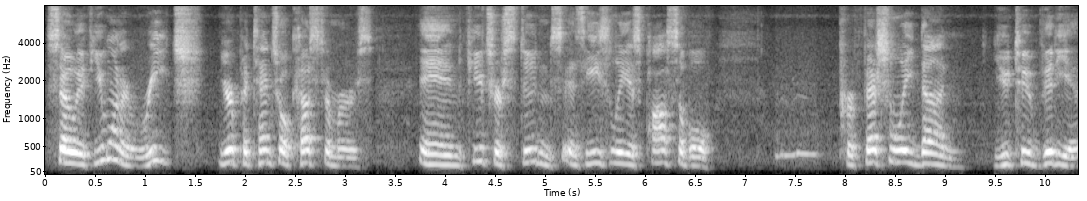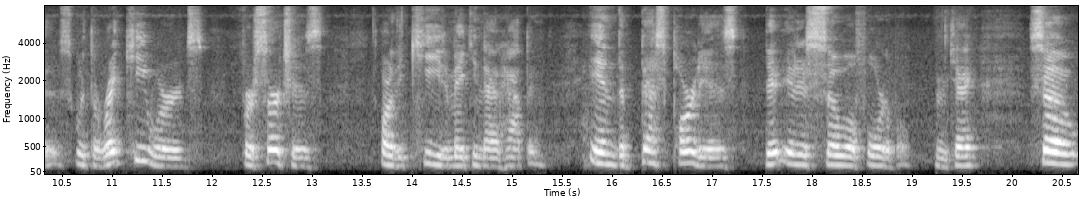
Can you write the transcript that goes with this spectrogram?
So if you want to reach your potential customers and future students as easily as possible, professionally done YouTube videos with the right keywords for searches are the key to making that happen. And the best part is that it is so affordable. Okay, so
